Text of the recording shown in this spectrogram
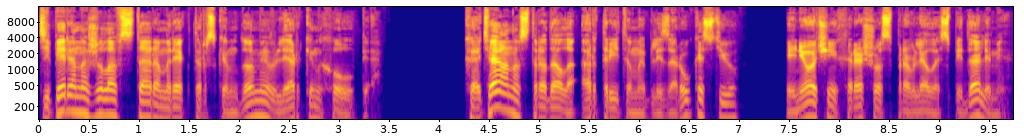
Теперь она жила в старом ректорском доме в Леркинхоупе. Хотя она страдала артритом и близорукостью и не очень хорошо справлялась с педалями,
